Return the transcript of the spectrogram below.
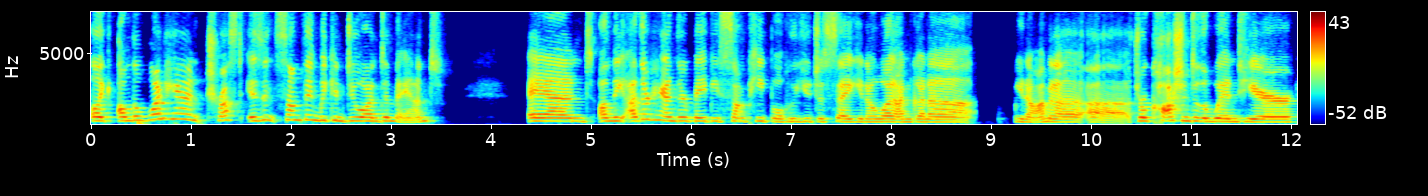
Like on the one hand, trust isn't something we can do on demand. And on the other hand, there may be some people who you just say, you know what, I'm gonna, you know, I'm gonna uh, throw caution to the wind here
